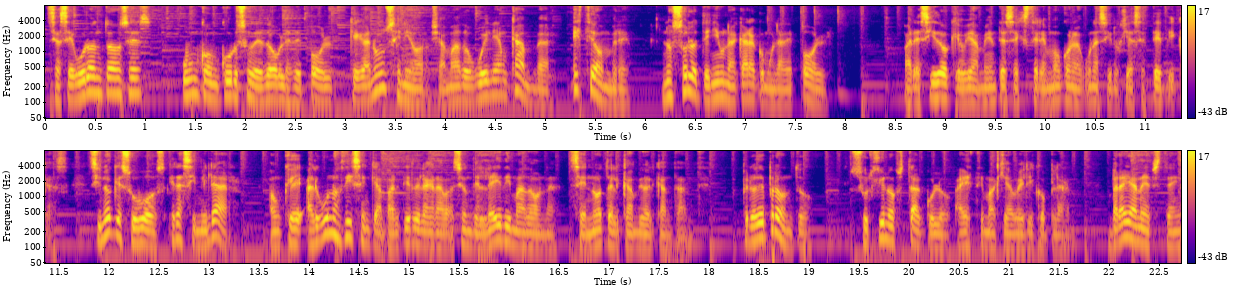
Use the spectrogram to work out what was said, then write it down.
Se aseguró entonces un concurso de dobles de Paul que ganó un señor llamado William Campbell. Este hombre no solo tenía una cara como la de Paul, parecido que obviamente se extremó con algunas cirugías estéticas, sino que su voz era similar, aunque algunos dicen que a partir de la grabación de Lady Madonna se nota el cambio del cantante. Pero de pronto surgió un obstáculo a este maquiavélico plan. Brian Epstein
